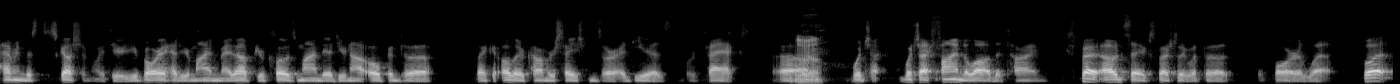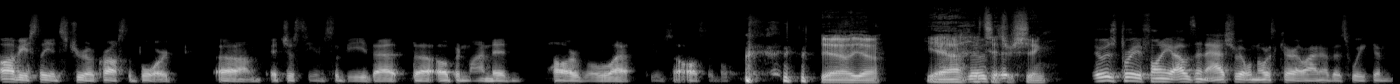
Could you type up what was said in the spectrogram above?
having this discussion with you? You've already had your mind made up. You're closed minded you're not open to like other conversations or ideas or facts um, yeah. which which i find a lot of the times I would say especially with the far left. But obviously, it's true across the board. Um, it just seems to be that the open-minded, tolerable left seems to also. yeah, yeah, yeah. It was, interesting. It, it, was pretty funny. I was in Asheville, North Carolina this weekend,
